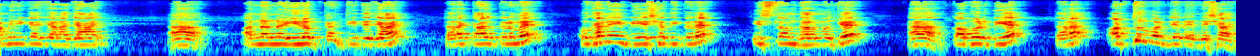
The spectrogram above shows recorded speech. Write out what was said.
আমেরিকায় যারা যায় অন্যান্য ইউরোপ কান্ট্রিতে যায় তারা কালক্রমে ওখানেই বিয়ে শাদী করে ইসলাম ধর্মকে হ্যাঁ, কবর দিয়ে তারা অর্থ উপার্জনের নেশায়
